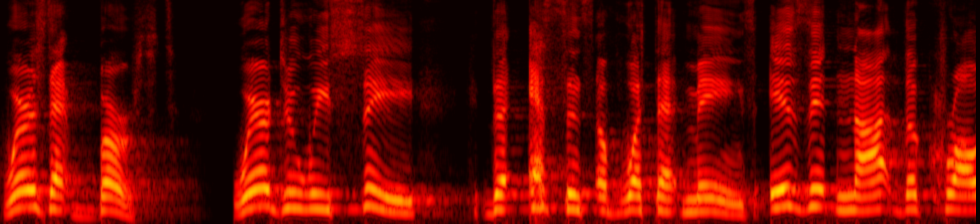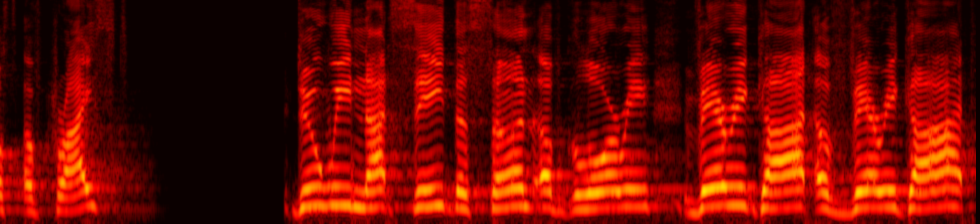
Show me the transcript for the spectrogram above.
where is that birthed? Where do we see the essence of what that means? Is it not the cross of Christ? Do we not see the Son of glory, very God of very God,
